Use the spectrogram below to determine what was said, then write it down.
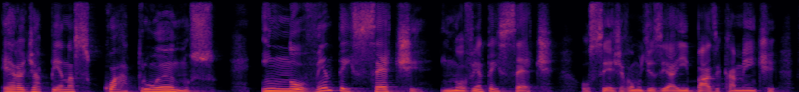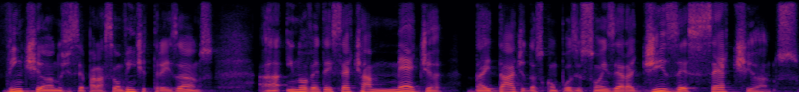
era de apenas 4 anos. Em 97, em 97, ou seja, vamos dizer aí basicamente 20 anos de separação, 23 anos, uh, em 97 a média da idade das composições era 17 anos.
